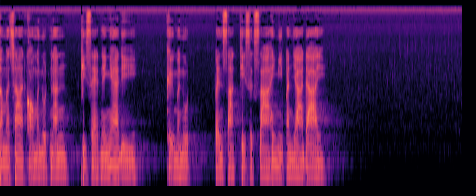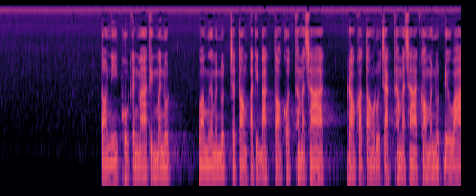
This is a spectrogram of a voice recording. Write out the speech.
ธรรมชาติของมนุษย์นั้นพิเศษในแง่ดี คือมนุษย์เป็นสัตว์ที่ศึกษาให้มีปัญญาได้ ตอนนี้พูดกันมาถึงมนุษย์ ว่าเมื่อมนุษย์จะต้องปฏิบัติต่อกฎธรรมชาติ เราก็ต้องรู้จักธรรมชาติของมนุษย์ด้วยว่า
